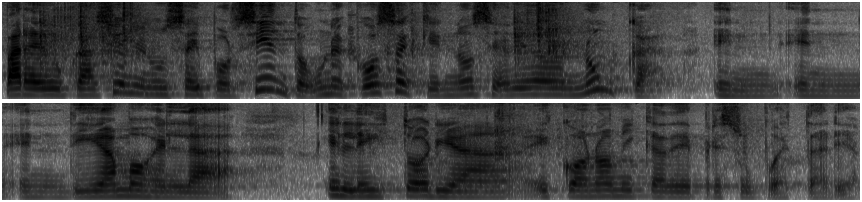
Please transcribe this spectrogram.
para educación en un 6%, una cosa que no se había dado nunca en, digamos, en la, en la historia económica de presupuestaria.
